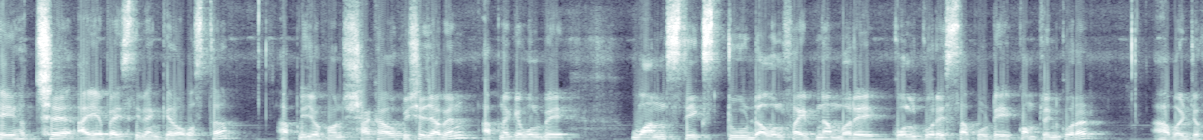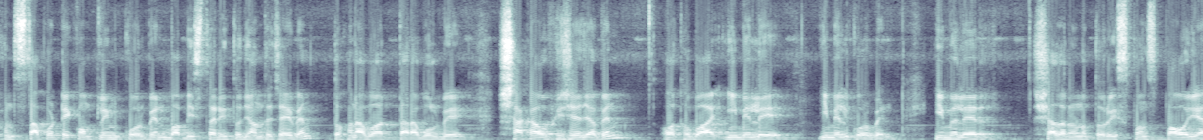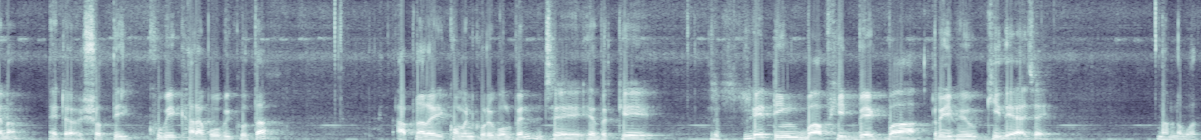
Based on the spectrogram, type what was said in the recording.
এই হচ্ছে আইএফআইসি ব্যাংকের অবস্থা। আপনি যখন শাখা অফিসে যাবেন, আপনাকে বলবে one six two double five নাম্বারে কল করে সাপোর্টে কমপ্লেন করার। আবার যখন সাপোর্টে কমপ্লেন করবেন বা বিস্তারিত জানতে চাইবেন, তখন আবার তারা বলবে শাখা অফিসে যাবেন অথবা ইমেলে ইমেল করবেন। ইমেলের সাধারণত রেসপন্স পাওয়া যায় না। এটা সত্যি খুবই খারাপ অভিজ্ঞতা। আপনারাই কমেন্ট করে বলবেন যে এদেরকে রেটিং বা ফিডব্যাক বা রিভিউ কি দেয়া যায়। ধন্যবাদ।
